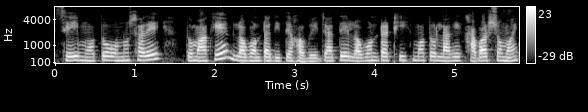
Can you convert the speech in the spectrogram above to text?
সেই মতো অনুসারে তোমাকে লবণটা দিতে হবে, যাতে লবণটা ঠিক মতো লাগে খাবার সময়।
